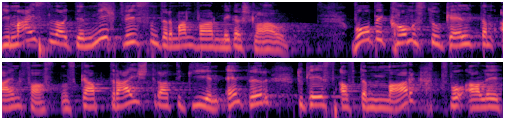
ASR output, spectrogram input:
die meisten Leute nicht wissen, der Mann war mega schlau. Wo bekommst du Geld am einfachsten? Es gab drei Strategien. Entweder du gehst auf den Markt, wo alle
